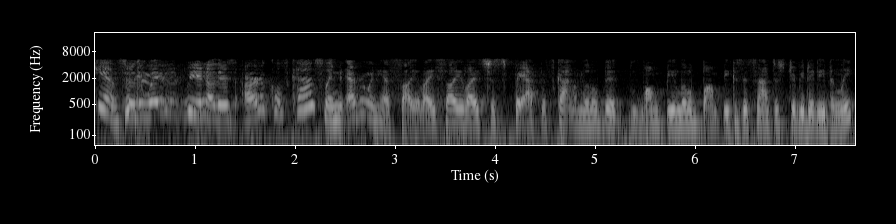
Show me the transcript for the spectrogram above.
cancer. The way that, you know, there's articles constantly. I mean, everyone has cellulite. Cellulite's just fat that's gotten a little bit lumpy, a little bumpy because it's not distributed evenly.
